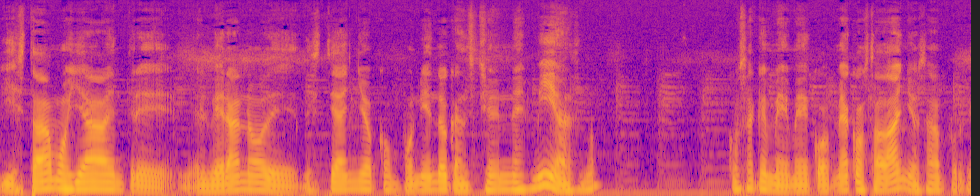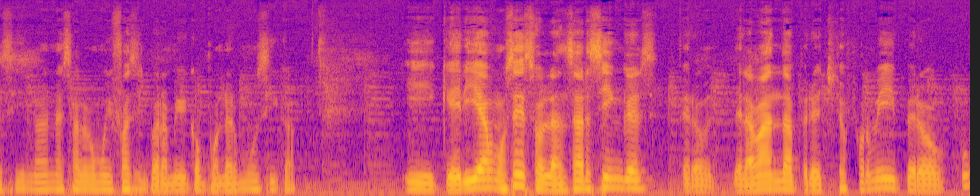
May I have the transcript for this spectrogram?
y estábamos ya entre el verano de, este año componiendo canciones mías, ¿no? Cosa que me, me, me ha costado años, ¿sabes? Porque sí, no, no, es algo muy fácil para mí componer música. Y queríamos eso, lanzar singles, pero de la banda, pero hechos por mí, pero uh,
